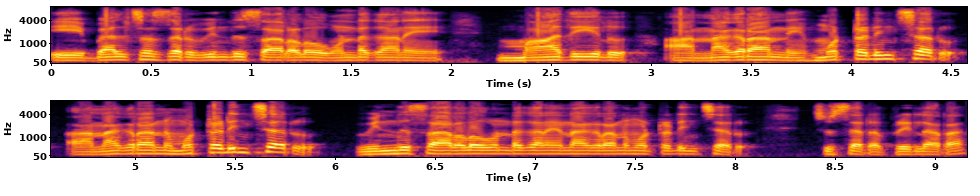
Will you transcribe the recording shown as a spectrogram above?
ఈ బెల్ససర్ విందుశాలలో ఉండగానే మాదీయులు ఆ నగరాన్ని ముట్టడించారు. ఆ నగరాన్ని ముట్టడించారు. విందుశాలలో ఉండగానే నగరాన్ని ముట్టడించారు. చూసారా ప్రియులారా?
